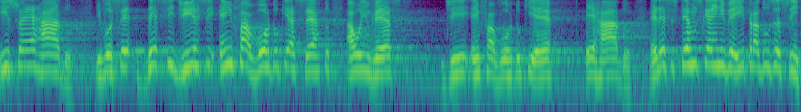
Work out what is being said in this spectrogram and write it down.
isso é errado, e você decidir-se em favor do que é certo, ao invés de em favor do que é errado. É nesses termos que a NVI traduz assim:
